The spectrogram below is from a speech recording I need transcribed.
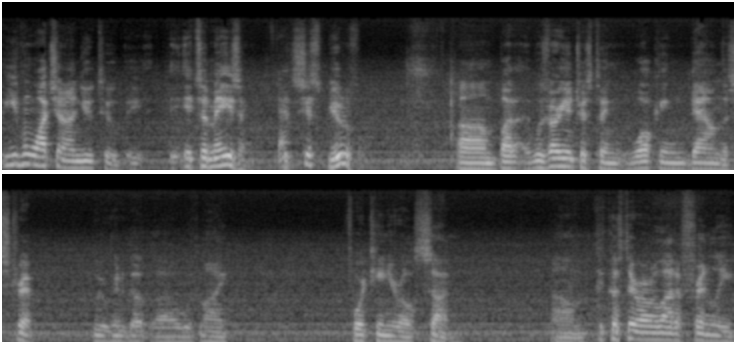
even watch it on YouTube. i- It's amazing. Yeah. It's just beautiful. Um, but it was very interesting walking down the strip. We were going to go uh, with my 14 year old son um, because there are a lot of friendly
